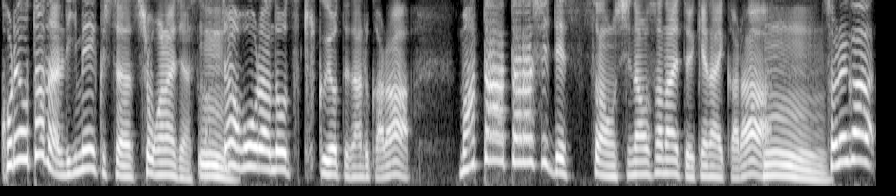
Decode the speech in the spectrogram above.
これをただリメイクしたらしょうがないじゃないですか、うん、じゃあホールオーツ聞くよってなるからまた新しいデッサンをし直さないといけないから、うん、それが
